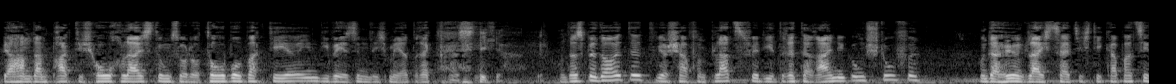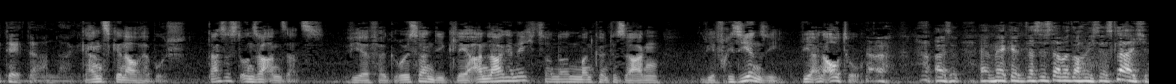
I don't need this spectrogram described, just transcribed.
wir haben dann praktisch Hochleistungs- oder Turbobakterien, die wesentlich mehr Dreck fressen. Ja. Und das bedeutet, wir schaffen Platz für die dritte Reinigungsstufe und erhöhen gleichzeitig die Kapazität der Anlage. Ganz genau, Herr Busch. Das ist unser Ansatz. Wir vergrößern die Kläranlage nicht, sondern man könnte sagen, wir frisieren sie, wie ein Auto. Also, Herr Meckel, das ist aber doch nicht das Gleiche.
